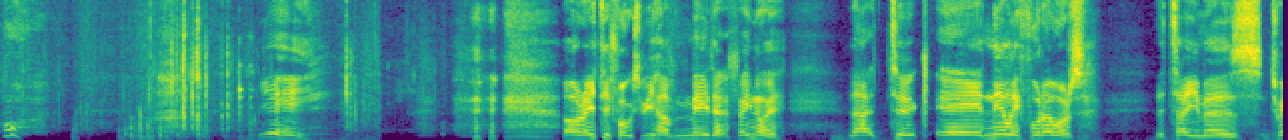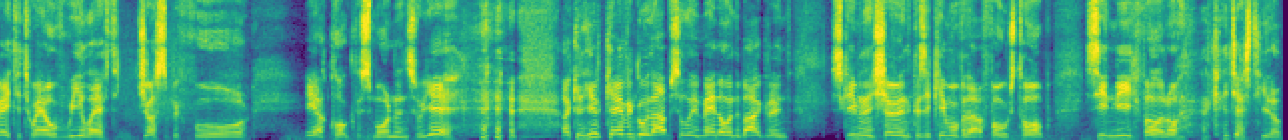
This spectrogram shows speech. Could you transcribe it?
Whew. Yay. Alrighty folks, we have made it finally. That took uh, nearly four hours. The time is 20 to 12, we left just before 8 o'clock this morning, so yeah. I can hear Kevin going absolutely mental in the background, screaming and shouting because he came over that false top. Seeing me filler on, I can just hear him.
